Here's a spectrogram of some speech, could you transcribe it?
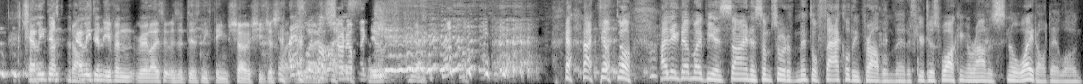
Kelli didn't. Kelli didn't even realize it was a Disney themed show. She just like, just showed up like yeah. I don't know. I think that might be a sign of some sort of mental faculty problem. Then, if you're just walking around as Snow White all day long.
